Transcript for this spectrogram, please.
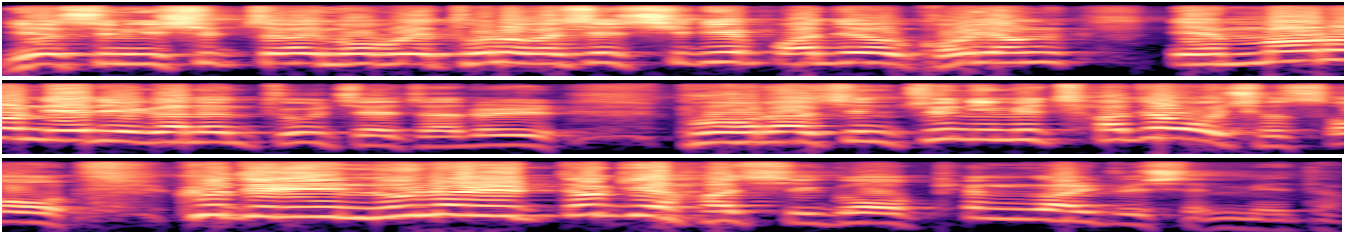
예수님이 십자가에 못 박혀 돌아가실 실의에 빠져 고향 엠마오로 내려가는 두 제자를 부활하신 주님이 찾아오셔서 그들이 눈을 뜨게 하시고 평가해 주십니다.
